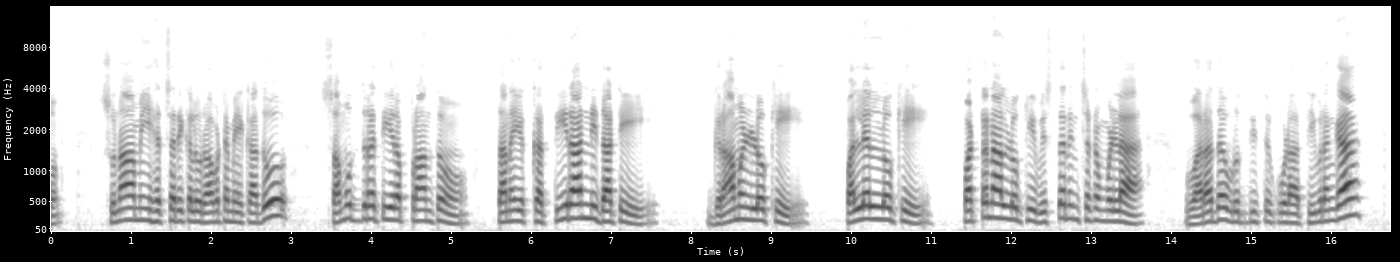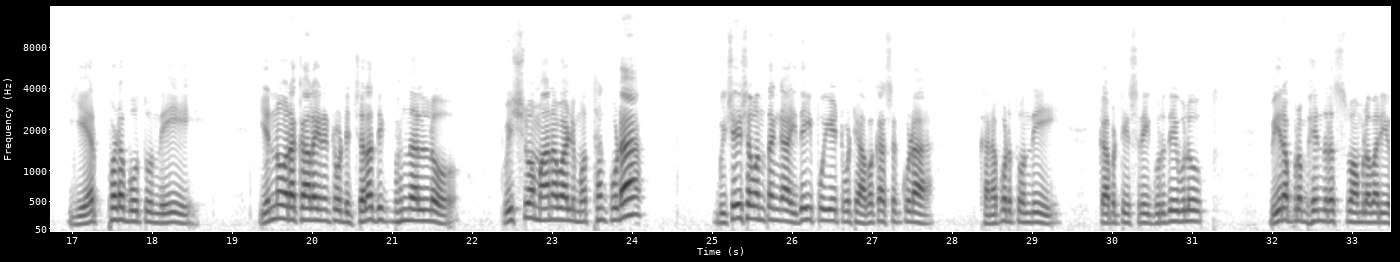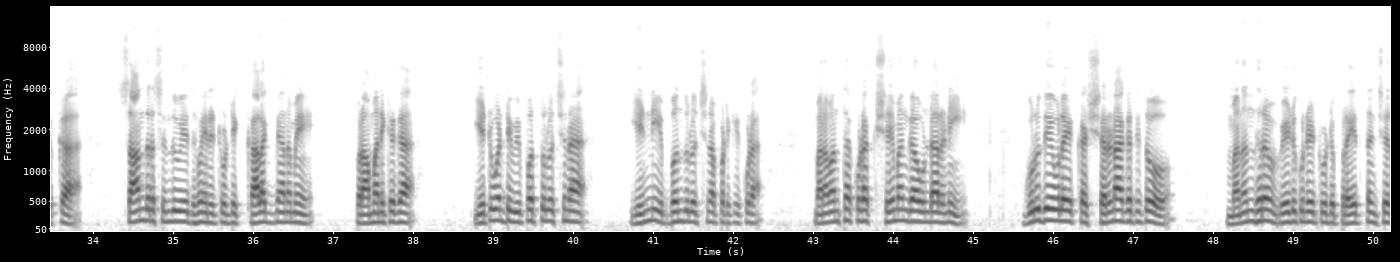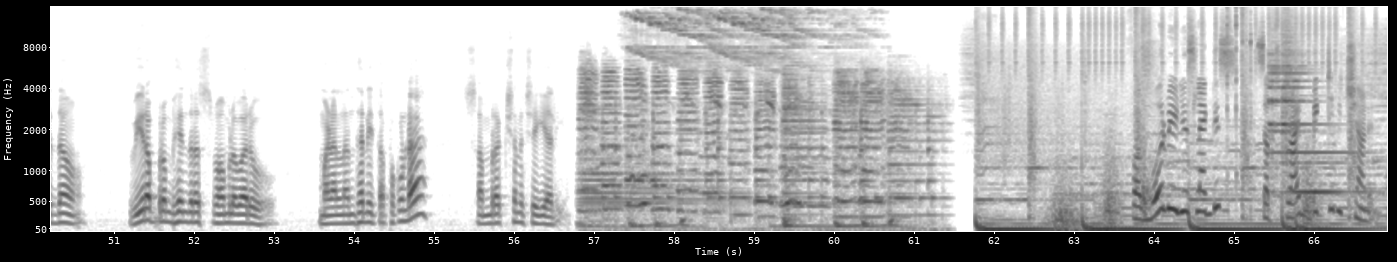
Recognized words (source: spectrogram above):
సునామీ హెచ్చరికలు రావటమే కాదు సముద్ర తీర ప్రాంతం తన యొక్క తీరాన్ని దాటి గ్రామంలోకి పల్లెల్లోకి పట్టణాల్లోకి విస్తరించటం వల్ల వరద వృద్ధి కూడా తీవ్రంగా ఏర్పడబోతుంది. ఎన్నో రకాలైనటువంటి జల దిగ్బంధాలలో విశ్వ మానవాళి మొత్తం కూడా విశేషవంతంగా ఇదైపోయేటువంటి అవకాశం కూడా కనపడుతుంది. కాబట్టి శ్రీ గురుదేవులు వీరబ్రహ్మేంద్ర స్వాముల వారి యొక్క సాంద్ర సింధువేదమైనటువంటి కాలజ్ఞానమే ప్రామాణికగా ఎటువంటి విపత్తులు వచ్చినా ఎన్ని ఇబ్బందులు వచ్చినప్పటికీ కూడా మనమంతా కూడా క్షేమంగా ఉండాలని గురుదేవుల యొక్క శరణాగతితో మనందరం వేడుకునేటువంటి ప్రయత్నం చేద్దాం. వీరబ్రహ్మేంద్ర స్వాముల వారు మనల్ని అందరినీ తప్పకుండా సంరక్షణ చేయాలి. For more videos like this, subscribe Big TV channel.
